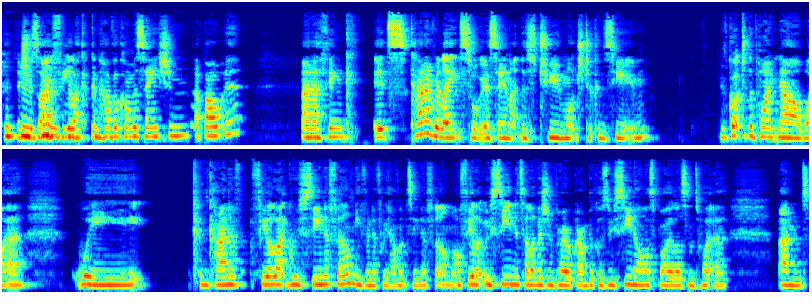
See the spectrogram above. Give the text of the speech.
And she's like, I feel like I can have a conversation about it. And I think it's kind of relates to what you're saying, like there's too much to consume. We've got to the point now where we can kind of feel like we've seen a film, even if we haven't seen a film, or feel like we've seen a television program because we've seen all the spoilers on Twitter, and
